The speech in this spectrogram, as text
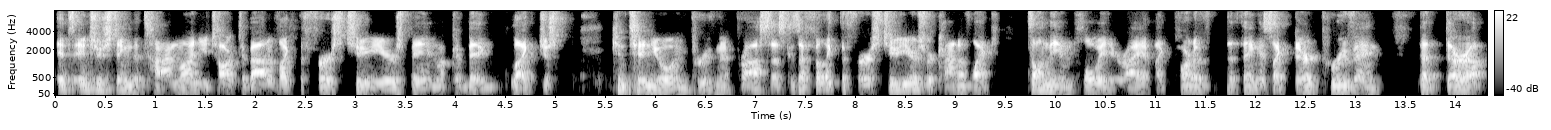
it's interesting the timeline you talked about of like the first two years being like a big like just continual improvement process. Because i feel like the first two years were kind of like it's on the employee right? Like part of the thing is like they're proving that they're a,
